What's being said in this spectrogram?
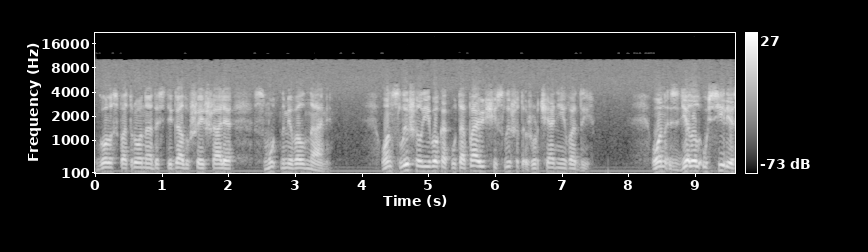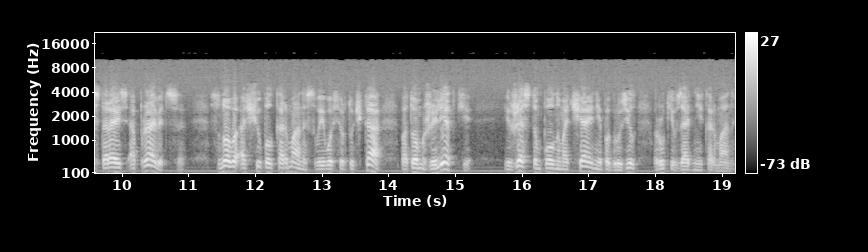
Голос патрона достигал ушей Шаля смутными волнами. Он слышал его, как утопающий слышит журчание воды. Он сделал усилие, стараясь оправиться, снова ощупал карманы своего сюртучка, потом жилетки и жестом полным отчаяния погрузил руки в задние карманы.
